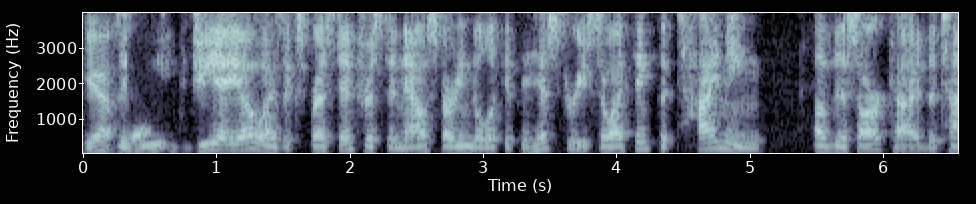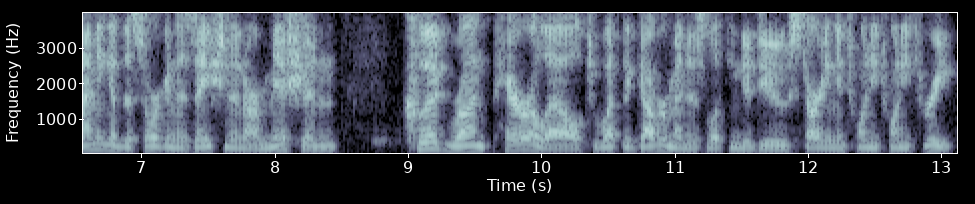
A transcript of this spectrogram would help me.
Yes. The, the GAO has expressed interest in now starting to look at the history. So I think the timing of this archive, the timing of this organization and our mission could run parallel to what the government is looking to do starting in 2023.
